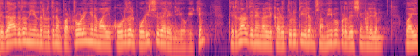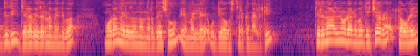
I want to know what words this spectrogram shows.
ഗതാഗത നിയന്ത്രണത്തിനും പട്രോളിംഗിനുമായി കൂടുതൽ പോലീസുകാരെ നിയോഗിക്കും. തിരുനാൾ ദിനങ്ങളിൽ കടുത്തുരുത്തിയിലും സമീപ പ്രദേശങ്ങളിലും വൈദ്യുതി ജലവിതരണം എന്നിവ മുടങ്ങരുതെന്ന നിർദ്ദേശവും എം എൽ എ ഉദ്യോഗസ്ഥർക്ക് നൽകി. തിരുനാളിനോടനുബന്ധിച്ച് ടൗണിൽ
